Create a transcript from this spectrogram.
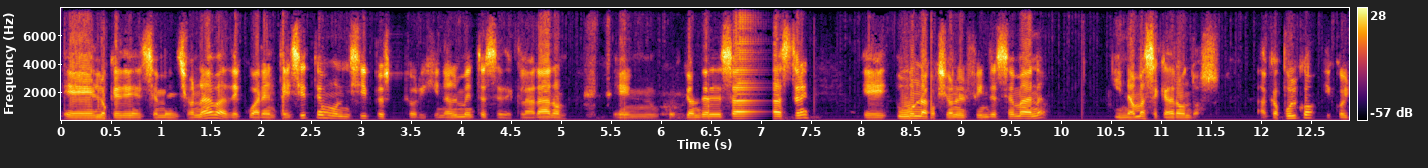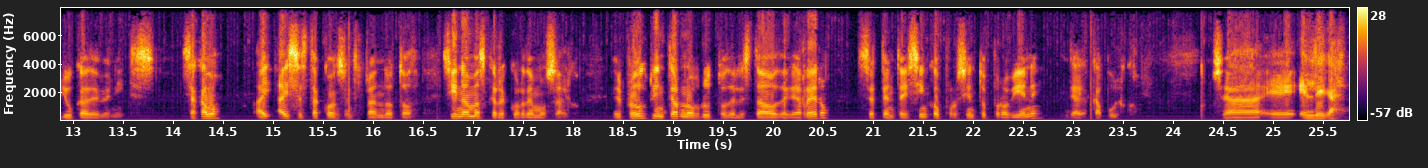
Eh, lo que se mencionaba de 47 municipios que originalmente se declararon en cuestión de desastre, eh, hubo una opción el fin de semana y nada más se quedaron dos, Acapulco y Coyuca de Benítez. Se acabó, ahí, ahí se está concentrando todo. Sí, nada más que recordemos algo. El Producto Interno Bruto del Estado de Guerrero, 75% proviene de Acapulco. O sea, eh, el legal,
